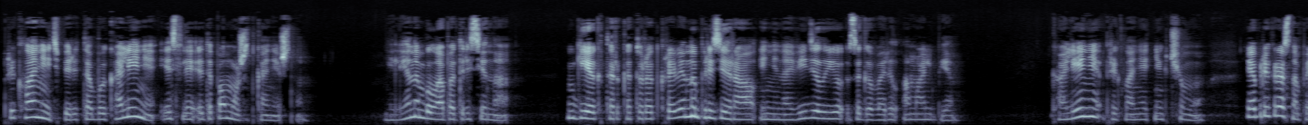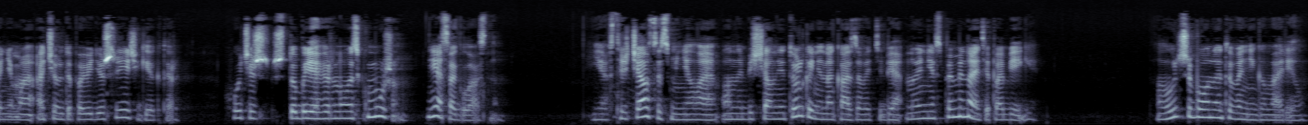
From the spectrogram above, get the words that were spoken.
преклонить перед тобой колени, если это поможет, конечно. Елена была потрясена. Гектор, который откровенно презирал и ненавидел ее, заговорил о мольбе. Колени преклонять ни к чему. Я прекрасно понимаю, о чем ты поведешь речь, Гектор. Хочешь, чтобы я вернулась к мужу? Я согласна. Я встречался с Минилаем. Он обещал не только не наказывать тебя, но и не вспоминать о побеге. Лучше бы он этого не говорил.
